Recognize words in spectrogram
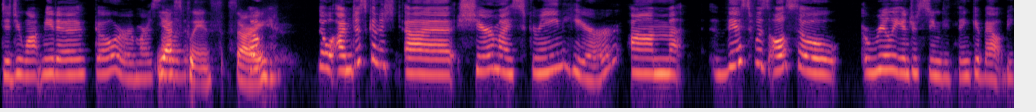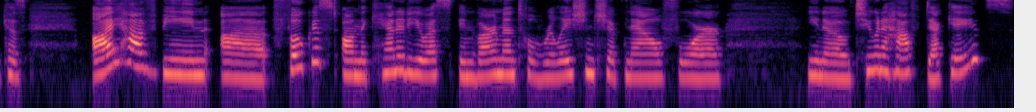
Did you want me to go or Marcelo? Yes, please. Sorry. Oh, so I'm just going to uh, share my screen here. Um, this was also really interesting to think about because I have been uh, focused on the Canada-US environmental relationship now for, you know, two and a half decades.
